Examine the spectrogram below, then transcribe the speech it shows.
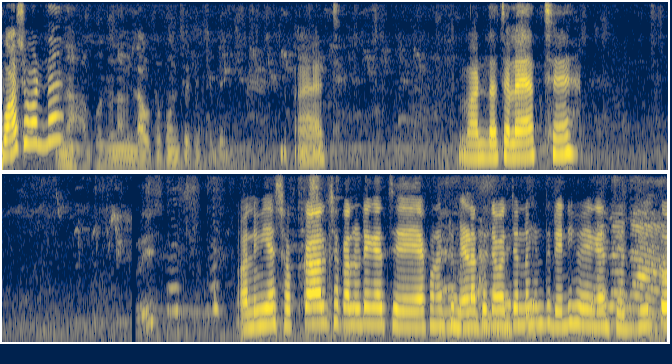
বসো বড়দা না বোঝুন আমি লাউটা পৌঁছে দিচ্ছি আচ্ছা। বড়দা চলে যাচ্ছে। অলিভিয়া সকাল সকাল উঠে গেছে। এখন একটু বেড়াতে যাওয়ার জন্য কিন্তু রেডি হয়ে গেছে। জুতো,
